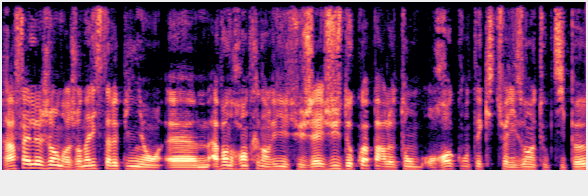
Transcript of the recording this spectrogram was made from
Raphaël Legendre, journaliste à l'opinion. avant de rentrer dans le vif du sujet, juste de quoi parle-t-on? Recontextualisons un tout petit peu.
